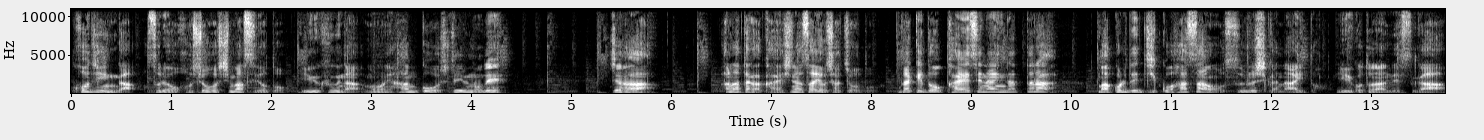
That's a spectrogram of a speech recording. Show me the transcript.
個人がそれを保証しますよというふうなものに反抗しているのでじゃああなたが返しなさいよ社長と。だけど返せないんだったらまあこれで自己破産をするしかないということなんですが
